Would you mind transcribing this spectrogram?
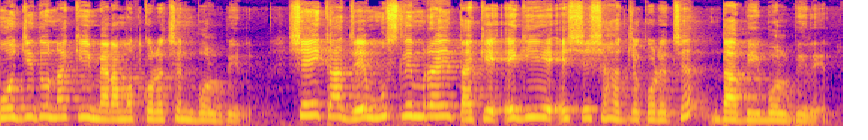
মসজিদও নাকি মেরামত করেছেন বলবীর। সেই কাজে মুসলিমরাই তাকে এগিয়ে এসে সাহায্য করেছেন দাবি বলবীরের।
